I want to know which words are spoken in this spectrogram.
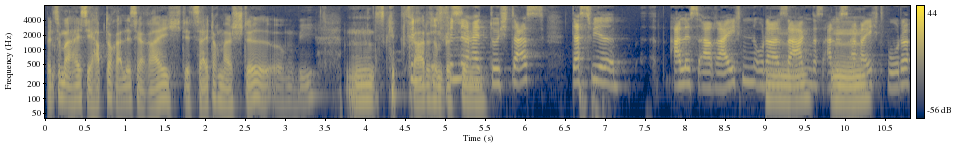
wenn es immer heißt, ihr habt doch alles erreicht, jetzt seid doch mal still irgendwie. Mm, Das kippt gerade so ein ich bisschen. finde halt durch das, dass wir alles erreichen oder sagen, dass alles erreicht wurde,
